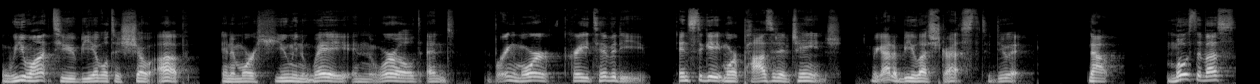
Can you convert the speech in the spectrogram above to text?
we want to be able to show up in a more human way in the world and bring more creativity, instigate more positive change, we got to be less stressed to do it. Now, most of us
